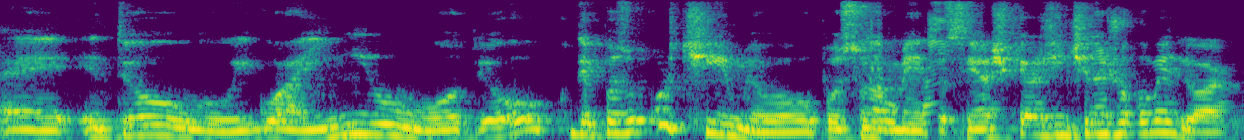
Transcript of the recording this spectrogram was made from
É, entrou o Higuaín e o outro. Eu, depois eu curti, meu, o posicionamento, assim. Acho que a Argentina jogou melhor.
